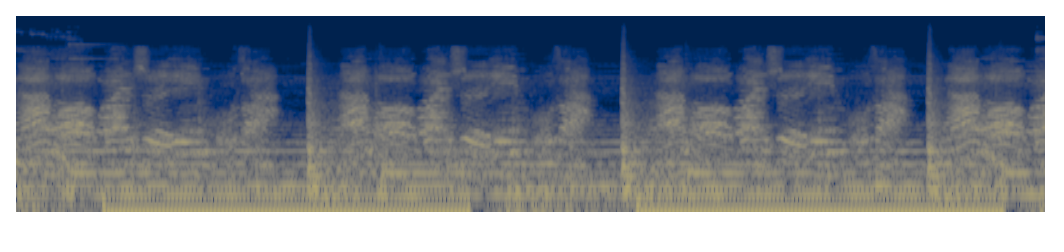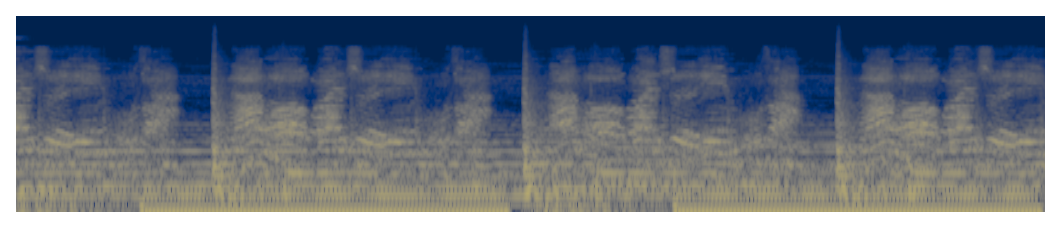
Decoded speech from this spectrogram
南无观世音菩萨，南无观世音菩萨，南无观世音菩萨，南无观世音菩萨，南无观世音菩萨，南无观世音菩萨，南无观世音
